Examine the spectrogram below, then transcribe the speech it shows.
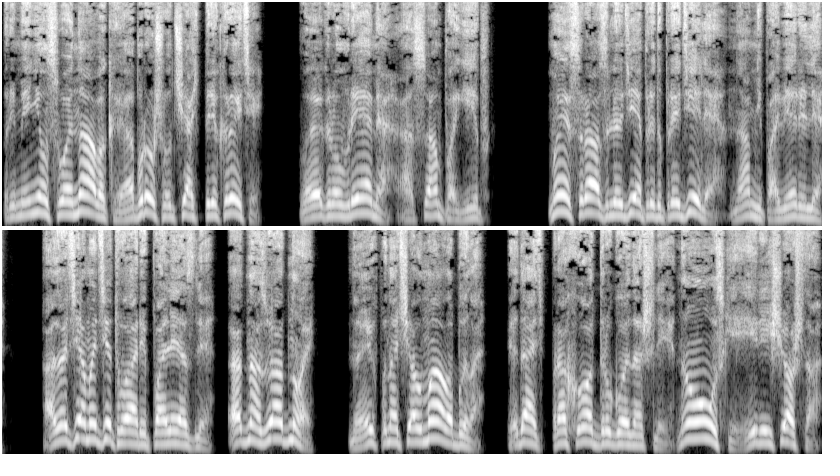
применил свой навык и обрушил часть перекрытий. Выиграл время, а сам погиб. Мы сразу людей предупредили, нам не поверили. А затем эти твари полезли, одна за одной. Но их поначалу мало было. Видать, проход другой нашли, но узкий или еще что.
